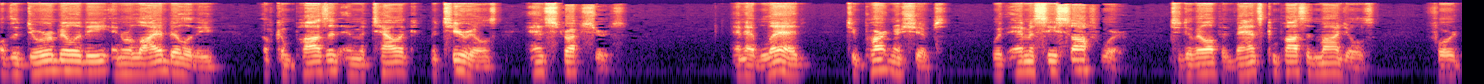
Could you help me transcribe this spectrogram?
of the durability and reliability of composite and metallic materials and structures and have led to partnerships with MSC Software to develop advanced composite modules for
